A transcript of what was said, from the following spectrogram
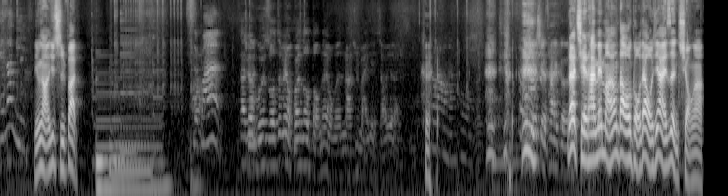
哎，那你你们赶快去吃饭。吃饭。他就不是说这边有观众抖内，我们拿去买一点宵夜来吃。那钱还没马上到我口袋，我现在还是很穷啊。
